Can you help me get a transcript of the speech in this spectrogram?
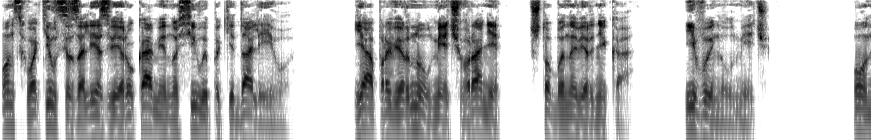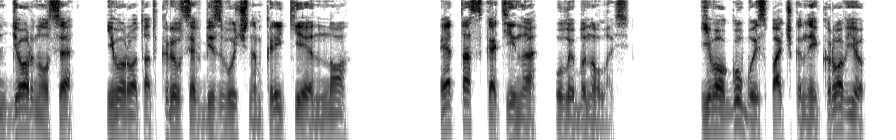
Он схватился за лезвие руками, но силы покидали его. Я провернул меч в ране, чтобы наверняка, и вынул меч. Он дернулся, его рот открылся в беззвучном крике, но... Эта скотина улыбнулась. Его губы, испачканные кровью,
